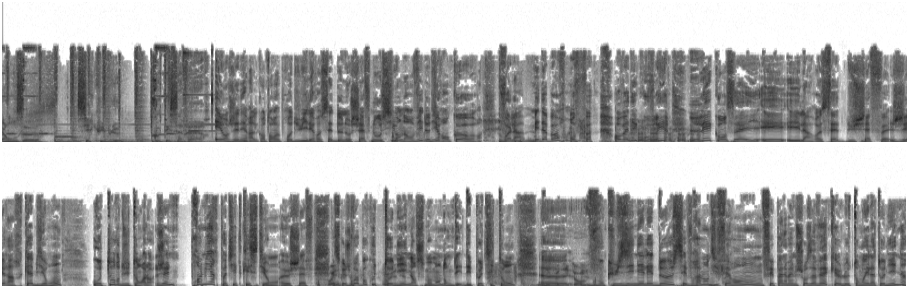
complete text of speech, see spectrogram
À 11h, circuit bleu, côté saveur. Et en général, quand on reproduit les recettes de nos chefs, nous aussi, on a envie de dire encore. Voilà. Mais d'abord, on va, on va découvrir les conseils et, et la recette du chef Gérard Cabiron autour du thon. Alors, j'ai une première petite question, euh, chef. Parce que je vois beaucoup de tonines en ce moment, donc des, des petits thons. Euh, petits thons. Vous cuisinez les deux, c'est vraiment différent. On fait pas la même chose avec le thon et la tonine?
